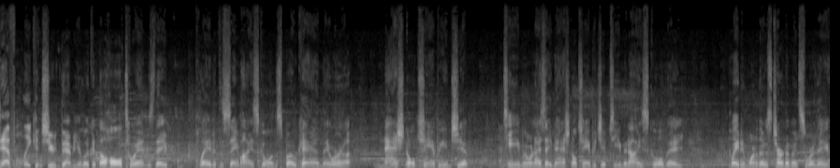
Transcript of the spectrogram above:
definitely can shoot them. You look at the Hull twins; they played at the same high school in Spokane. They were a national championship team, and when I say national championship team in high school, they played in one of those tournaments where they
